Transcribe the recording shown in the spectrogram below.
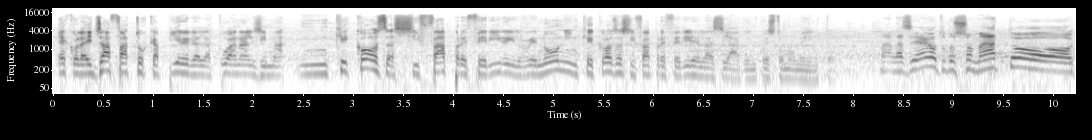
Ecco, l'hai già fatto capire dalla tua analisi, ma in che cosa si fa preferire il Renoni, in che cosa si fa preferire l'Asiago in questo momento? Ma la Siego tutto sommato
